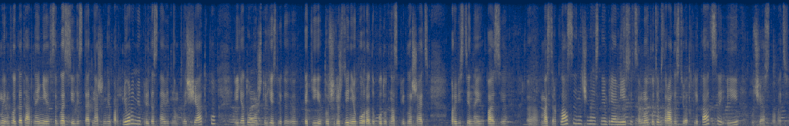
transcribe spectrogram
мы им благодарны, они согласились стать нашими партнерами, предоставить нам площадку. И я думаю, что если э, какие-то учреждения города будут нас приглашать провести на их базе мастер-классы, начиная с ноября месяца. Мы будем с радостью откликаться и участвовать.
